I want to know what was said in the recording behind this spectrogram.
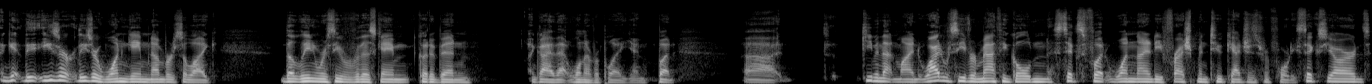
again, these are these are one game numbers. So like the leading receiver for this game could have been a guy that will never play again. But uh, keeping that in mind, wide receiver Matthew Golden, six foot one ninety freshman, two catches for forty six yards.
